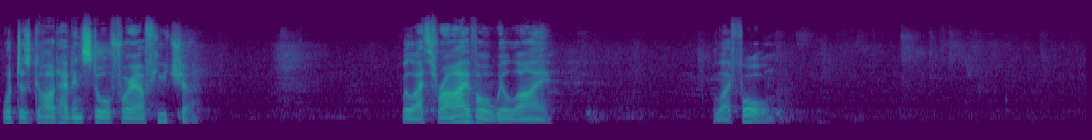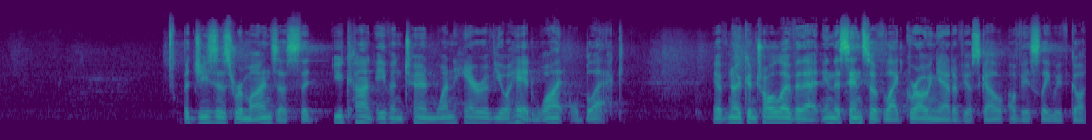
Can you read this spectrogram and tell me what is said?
What does God have in store for our future? Will I thrive or will I will I fall? But Jesus reminds us that you can't even turn one hair of your head white or black. You have no control over that in the sense of like growing out of your skull. Obviously, we've got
